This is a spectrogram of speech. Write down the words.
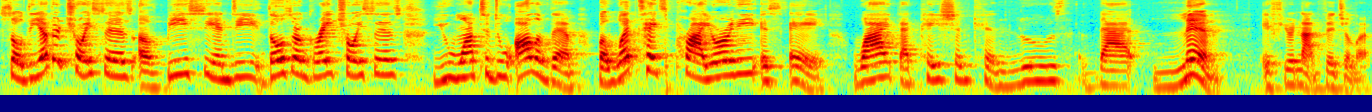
So the other choices of B, C, and D, those are great choices. You want to do all of them. But what takes priority is A. Why? That patient can lose that limb if you're not vigilant.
